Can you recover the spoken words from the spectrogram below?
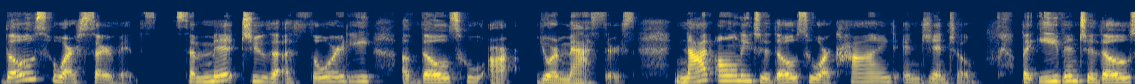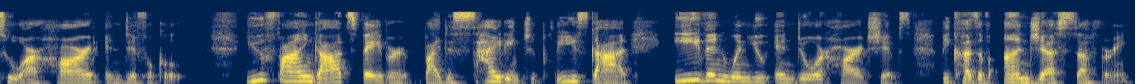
Those who are servants submit to the authority of those who are your masters, not only to those who are kind and gentle, but even to those who are hard and difficult. You find God's favor by deciding to please God even when you endure hardships because of unjust suffering.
